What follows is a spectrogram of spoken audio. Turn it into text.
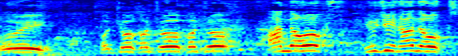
Oi. Control, control, control. On the hooks. Eugene, on the hooks.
